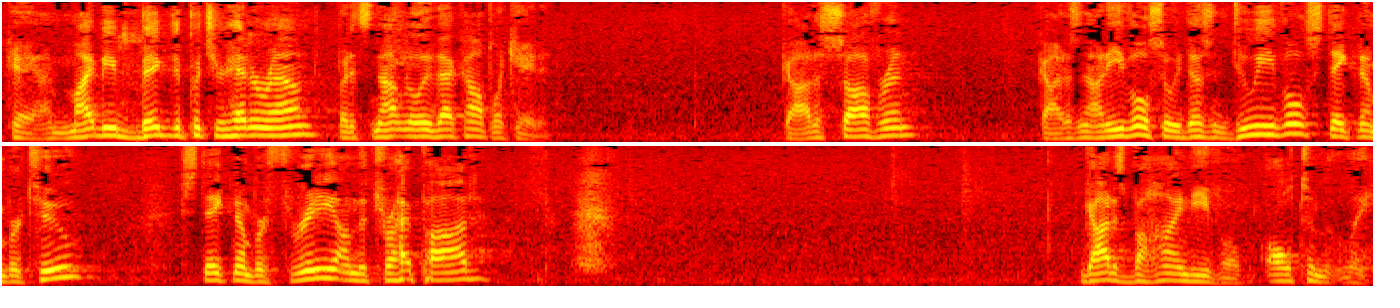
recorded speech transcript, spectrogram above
Okay, it might be big to put your head around, but it's not really that complicated. God is sovereign. God is not evil, so he doesn't do evil. Stake number two. Stake number three on the tripod. God is behind evil, ultimately.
